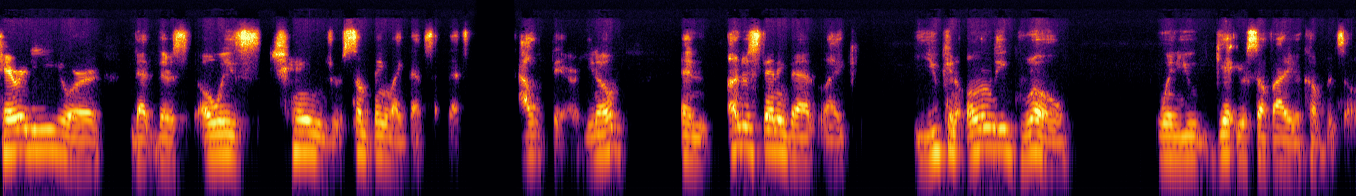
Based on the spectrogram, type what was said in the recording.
parity or that there's always change or something like that's that's out there, you know, and understanding that like you can only grow when you get yourself out of your comfort zone.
